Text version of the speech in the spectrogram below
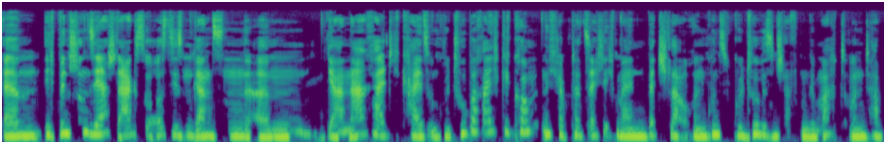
Ähm, ich bin schon sehr stark so aus diesem ganzen ähm, ja, Nachhaltigkeits- und Kulturbereich gekommen. Ich habe tatsächlich meinen Bachelor auch in Kunst- und Kulturwissenschaften gemacht und habe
